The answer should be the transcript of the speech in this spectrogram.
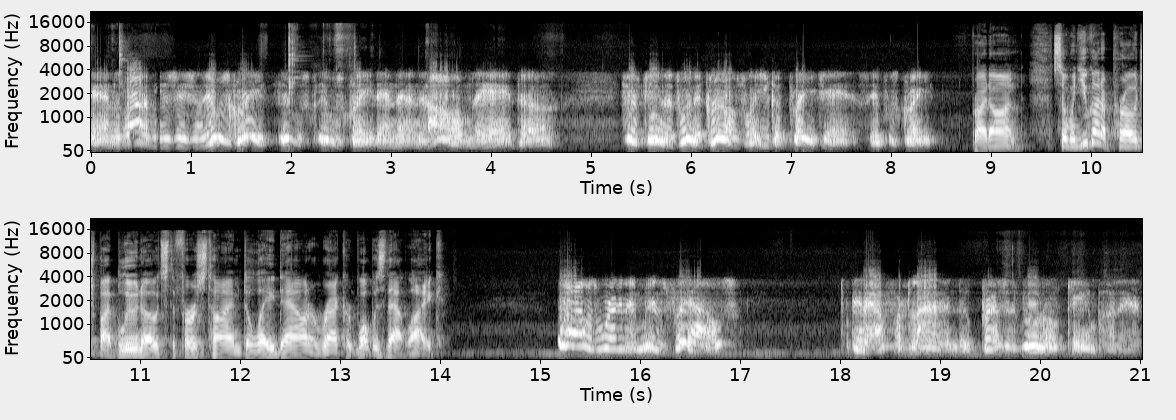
and a lot of musicians. It was great. It was it was great, and in Harlem they had uh, fifteen to twenty clubs where you could play jazz. It was great. Right on. So, when you got approached by Blue Notes the first time to lay down a record, what was that like? Well, I was working at Minton's Playhouse in Alfred Lion. The president Bruno came by there,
